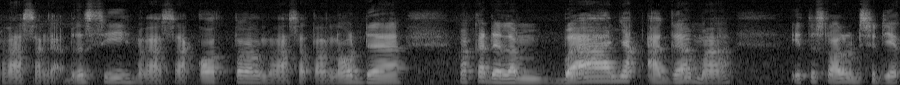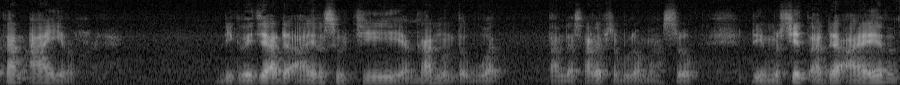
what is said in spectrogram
merasa nggak bersih, merasa kotor, merasa ternoda. Maka dalam banyak agama itu selalu disediakan air. Di gereja ada air suci ya kan untuk buat tanda salib sebelum masuk. Di masjid ada air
